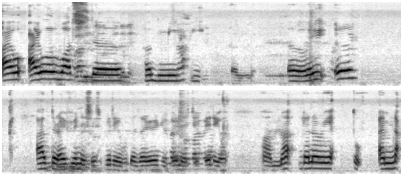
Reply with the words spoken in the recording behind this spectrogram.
I'll, I will watch the Hug Me um, later after I finish this video because I already finished the video. I'm not gonna react. I'm not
